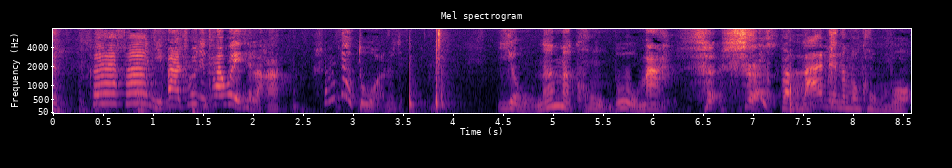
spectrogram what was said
嘿嘿，你爸出去开会去了啊？什么叫躲着去？有那么恐怖吗？是是，本来没那么恐怖。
